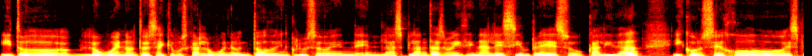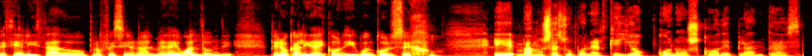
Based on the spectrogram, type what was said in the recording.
y todo lo bueno. Entonces hay que buscar lo bueno en todo, incluso en, en las plantas medicinales, siempre eso, calidad y consejo especializado, profesional, me da igual dónde, pero calidad y, con- y buen consejo. Eh, vamos a suponer que yo conozco de plantas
